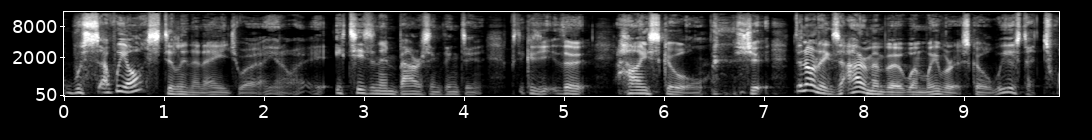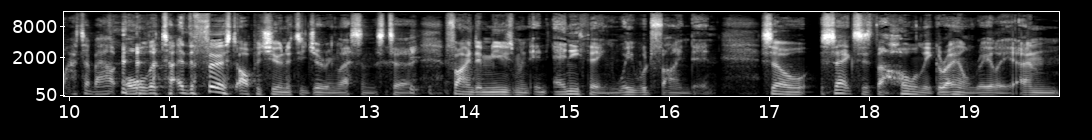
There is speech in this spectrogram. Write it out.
was, are we are still in an age where, you know, it, it is an embarrassing thing to, because the high school, should, they're not exact. I remember when we were at school, we used to twat about all the time. the first opportunity during lessons to find amusement in anything we would find in. So sex is the holy grail, really. And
